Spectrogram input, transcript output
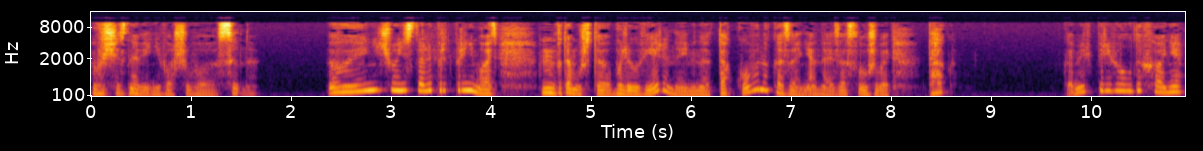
в исчезновении вашего сына. Вы ничего не стали предпринимать, потому что были уверены, именно такого наказания она и заслуживает. Так? Камиль перевел дыхание.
